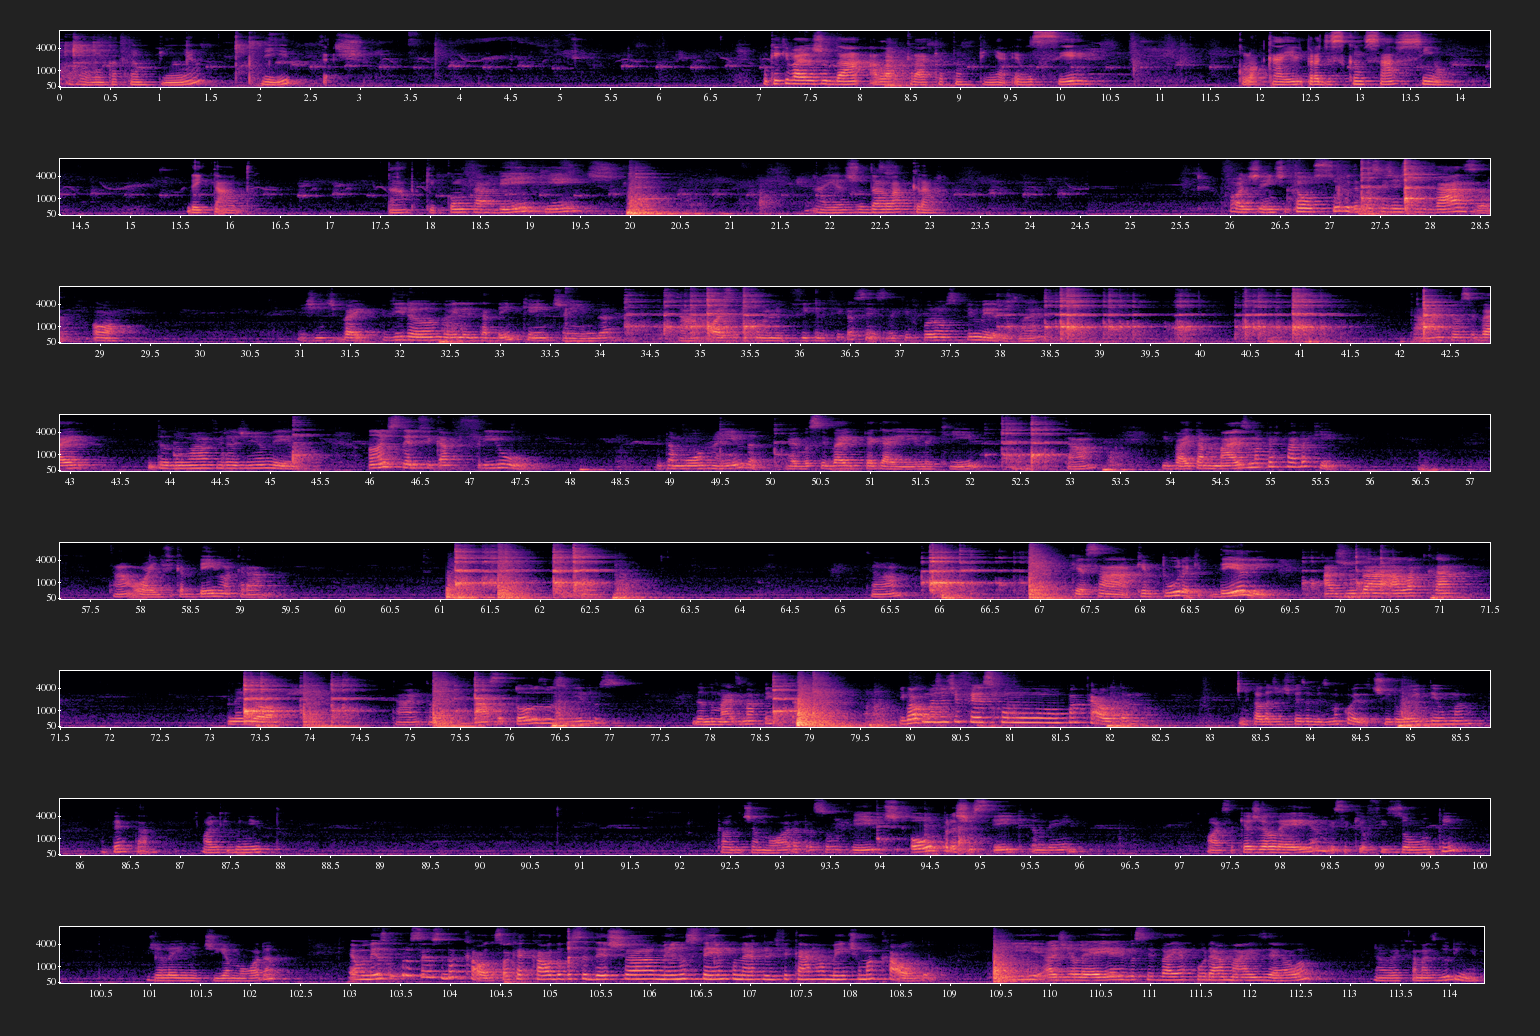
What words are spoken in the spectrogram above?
Já vem com a tampinha e fecha. O que, que vai ajudar a lacrar aqui a tampinha? É você colocar ele para descansar assim, ó, deitado, tá? Porque como tá bem quente, aí ajuda a lacrar. Ó, gente, então o suco, depois que a gente vaza, ó, a gente vai virando ele, ele tá bem quente ainda, tá? Olha esse aqui como ele fica, ele fica assim, esses daqui foram os primeiros, né? Tá? Então você vai dando uma viradinha nele. Antes dele ficar frio, e tá morno ainda, aí você vai pegar ele aqui, tá? E vai dar mais uma apertada aqui. Tá? Ó, ele fica bem lacrado. Tá? Que essa quentura dele ajuda a lacrar melhor. Tá? Então, passa todos os vidros, dando mais uma apertada. Igual como a gente fez com, com a calda. A calda a gente fez a mesma coisa, tirou e deu uma apertada. Olha que bonito. calda de amora para sorvete ou para cheesecake também. Ó, essa aqui é geleia, esse aqui eu fiz ontem, geleinha de amora. É o mesmo processo da calda, só que a calda você deixa menos tempo, né, para ele ficar realmente uma calda. E a geleia você vai apurar mais ela, ela vai ficar mais durinha.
